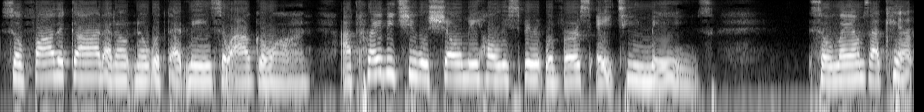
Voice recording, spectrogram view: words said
So, Father God, I don't know what that means, so I'll go on. I pray that you will show me, Holy Spirit, what verse 18 means. So, lambs, I can't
